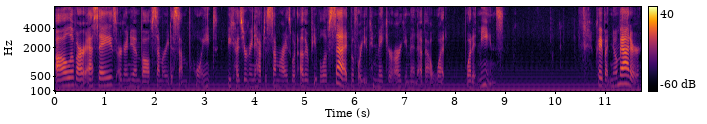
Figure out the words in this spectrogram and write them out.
all of our essays are going to involve summary to some point because you're going to have to summarize what other people have said before you can make your argument about what what it means. Okay, but no matter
